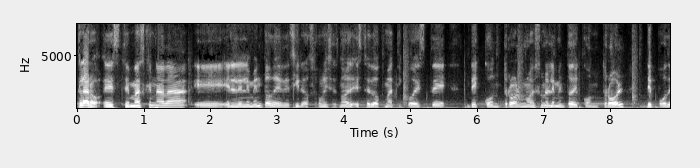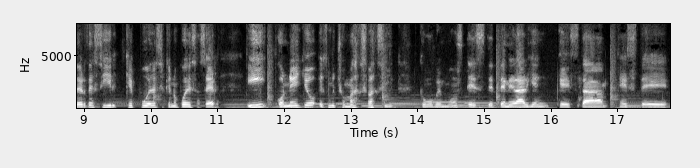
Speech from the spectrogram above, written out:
Claro, este, más que nada, eh, el elemento de decir, o sea, como dices, ¿no? Este dogmático, este de control, ¿no? Es un elemento de control, de poder decir qué puedes y qué no puedes hacer. Y con ello es mucho más fácil, como vemos, este, tener a alguien que está, este,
